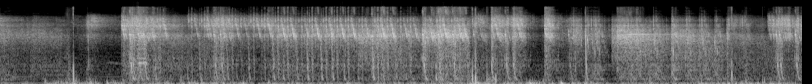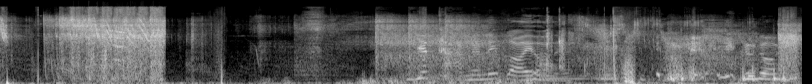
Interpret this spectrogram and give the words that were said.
เรียบร้อยแล้วนะดูโดนยึด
